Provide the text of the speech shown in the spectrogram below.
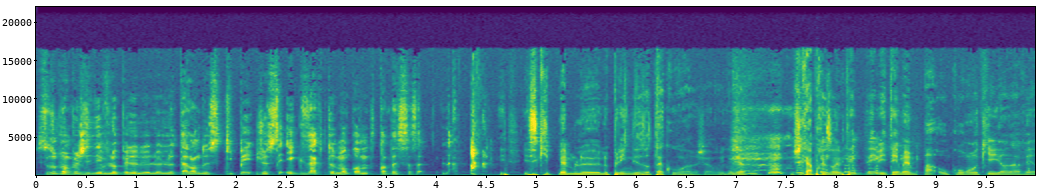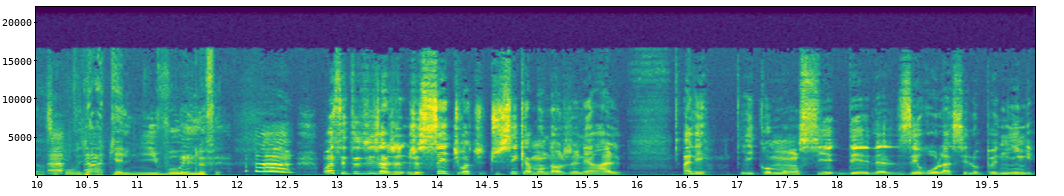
Surtout qu'en plus, j'ai développé le, le- le talent de skipper. Je sais exactement comme, quand est-ce que ça. Là, Il, il skippe même l'opening des otaku, hein, j'ai envie de dire. Jusqu'à présent, il était, il était même pas au courant qu'il y en avait. un. C'est pour vous dire à quel niveau il le fait. Moi, c'est tout de suite ça. Je, sais, tu vois, tu, sais qu'un manga en général, allez, il commence dès le zéro, là, c'est l'opening.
